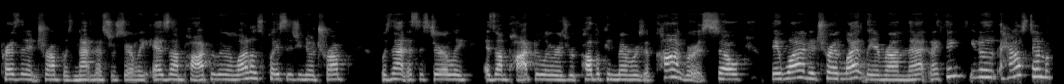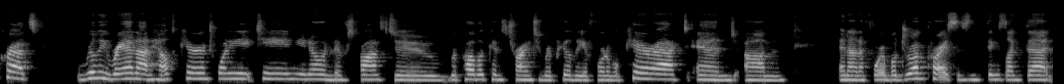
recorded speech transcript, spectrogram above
President Trump was not necessarily as unpopular. In A lot of those places, you know, Trump was not necessarily as unpopular as Republican members of Congress. So they wanted to tread lightly around that. And I think, you know, House Democrats really ran on health care in 2018, you know, in response to Republicans trying to repeal the Affordable Care Act and um, and on affordable drug prices and things like that.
